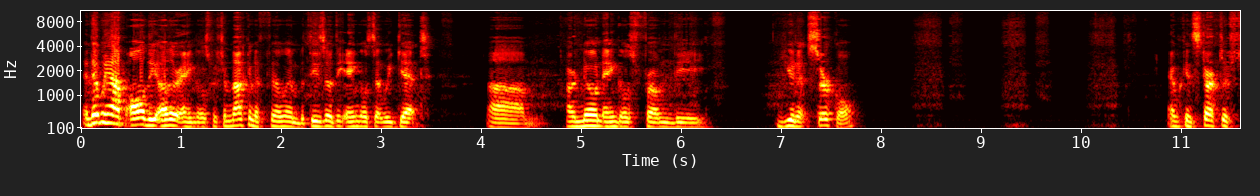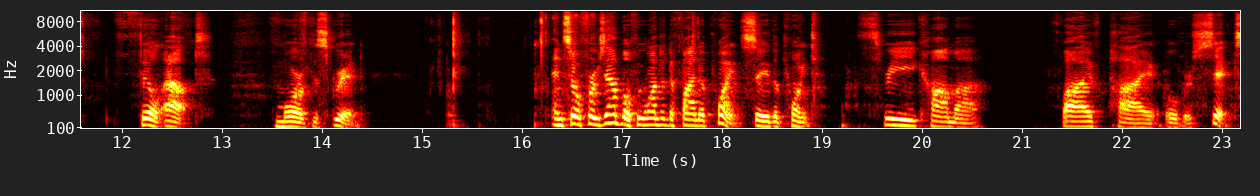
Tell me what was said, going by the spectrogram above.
And then we have all the other angles, which I'm not going to fill in, but these are the angles that we get, um, our known angles from the unit circle and we can start to fill out more of this grid. And so, for example, if we wanted to find a point, say the point 3 comma 5 pi over 6,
